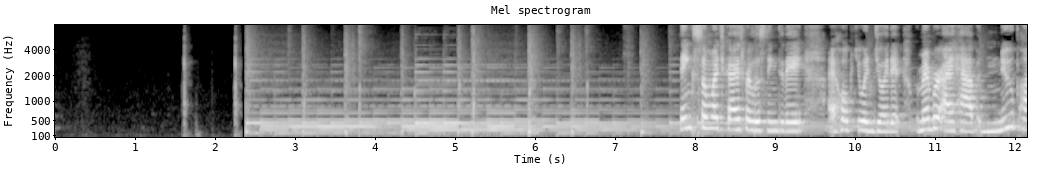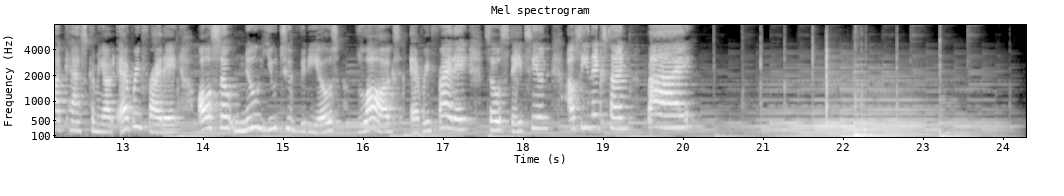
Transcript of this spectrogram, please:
Thanks so much, guys, for listening today. I hope you enjoyed it. Remember, I have new podcasts coming out every Friday, also, new YouTube videos, vlogs every Friday. So stay tuned. I'll see you next time. Bye.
